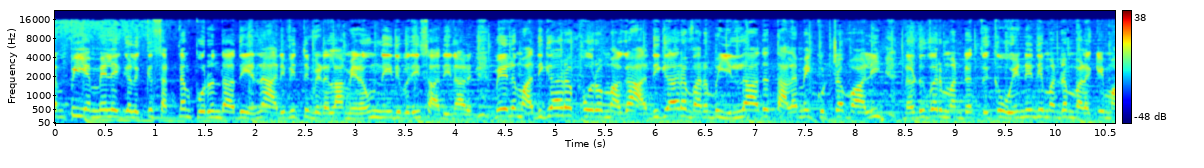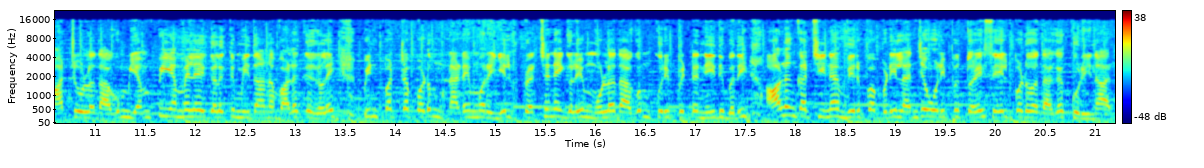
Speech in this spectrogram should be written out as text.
எம்பி எம்எல்ஏகளுக்கு சட்டம் பொருந்தாது என அறிவித்து விடலாம் எனவும் நீதிபதி சாதினார். மேலும் அதிகாரப்பூர்வமாக அதிகார வரம்பு இல்லாத தலைமை குற்றவாளி நடுவர் மன்றத்துக்கு உயர்நீதிமன்றம் வழக்கை மாற்றியுள்ளதாகவும் எம்பி எம்எல்ஏகளுக்கு மீதான வழக்குகளை பின் பின்பற்றப்படும் நடைமுறையில் பிரச்சனைகளையும் உள்ளதாகவும் குறிப்பிட்ட நீதிபதி ஆளுங்கட்சியினர் விருப்பப்படி லஞ்ச ஒழிப்புத்துறை செயல்படுவதாக கூறினார்.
